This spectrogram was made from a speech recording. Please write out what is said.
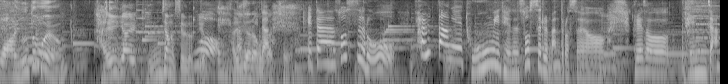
와, 이건 또 뭐예요? 달걀 된장 샐러드요? 네, 달걀하고 맞습니다. 야채. 일단 소스로 혈당에 도움이 되는 소스를 만들었어요. 그래서 된장.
